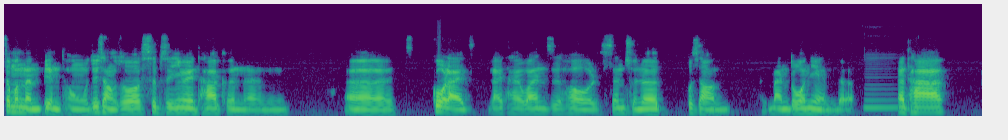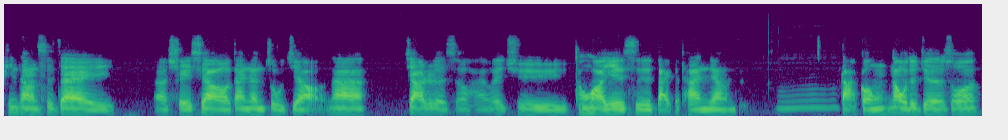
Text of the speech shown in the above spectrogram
这么能变通，我就想说，是不是因为他可能，呃，过来来台湾之后，生存了不少蛮多年的。嗯。那他平常是在呃学校担任助教，那假日的时候还会去通化夜市摆个摊这样子。哦。打工，那我就觉得说，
